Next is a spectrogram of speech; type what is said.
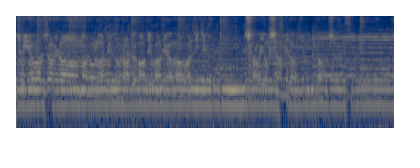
주여 감사합니다. 마놀라지도 나드 하디 바리아나 발디디 살아 역사합니다. 주님 감사합니다.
